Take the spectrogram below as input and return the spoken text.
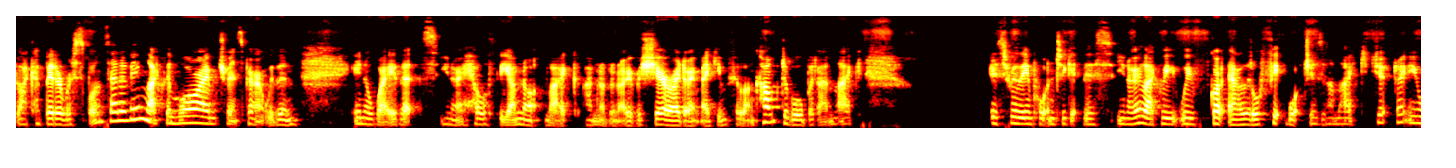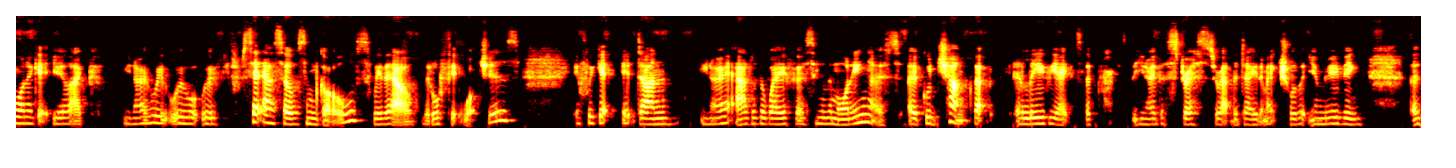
like a better response out of him like the more i'm transparent with him in a way that's you know healthy i'm not like i'm not an overshare i don't make him feel uncomfortable but i'm like it's really important to get this you know like we, we've got our little fit watches and i'm like don't you want to get your like you know we, we, we've set ourselves some goals with our little fit watches. If we get it done you know, out of the way first thing in the morning, a, a, good chunk that alleviates the, you know, the stress throughout the day to make sure that you're moving a,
